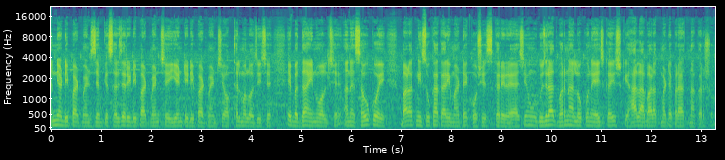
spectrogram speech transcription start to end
અન્ય ડિપાર્ટમેન્ટ્સ, જેમ કે સર્જરી ડિપાર્ટમેન્ટ છે ઈએનટી ડિપાર્ટમેન્ટ છે, ઓપ્થેલ્મોલોજી છે, એ બધા ઇન્વોલ્વ છે અને સૌ કોઈ બાળકની સુખાકારી માટે કોશિશ કરી રહ્યા છે. હું ગુજરાતભરના લોકોને એ જ કહીશ કે હાલ આ બાળક માટે પ્રાર્થના કરશો.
